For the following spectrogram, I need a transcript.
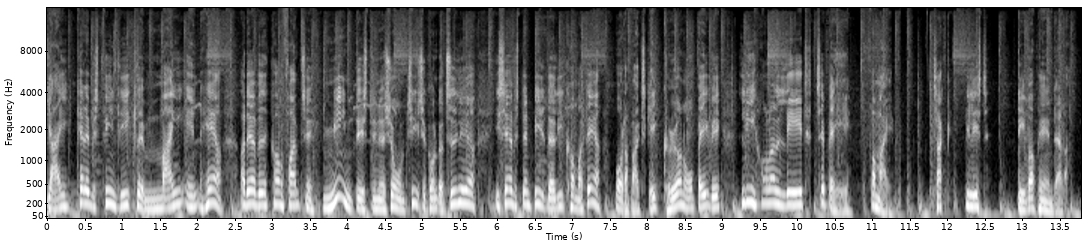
jeg kan da vist fint lige klemme mig ind her, og derved komme frem til min destination 10 sekunder tidligere, især hvis den bil, der lige kommer der, hvor der faktisk ikke kører nogen bagved, lige holder lidt tilbage for mig. Tak, bilist. Det var pænt af dig.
